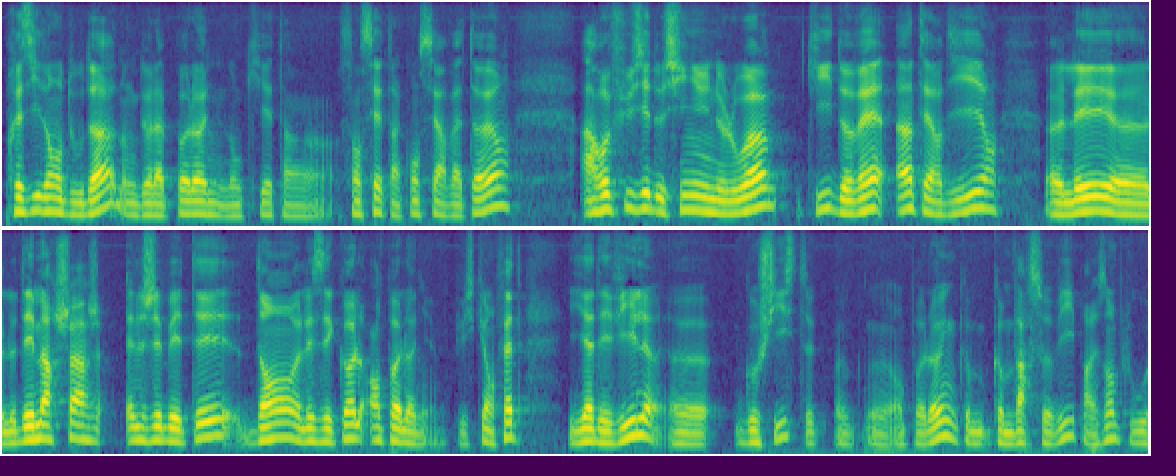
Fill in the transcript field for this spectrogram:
président Duda, donc de la Pologne, donc qui est censé être un conservateur, a refusé de signer une loi qui devait interdire euh, euh, le démarchage LGBT dans les écoles en Pologne. Puisqu'en fait, il y a des villes euh, gauchistes en Pologne, comme, comme, Varsovie par exemple, où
